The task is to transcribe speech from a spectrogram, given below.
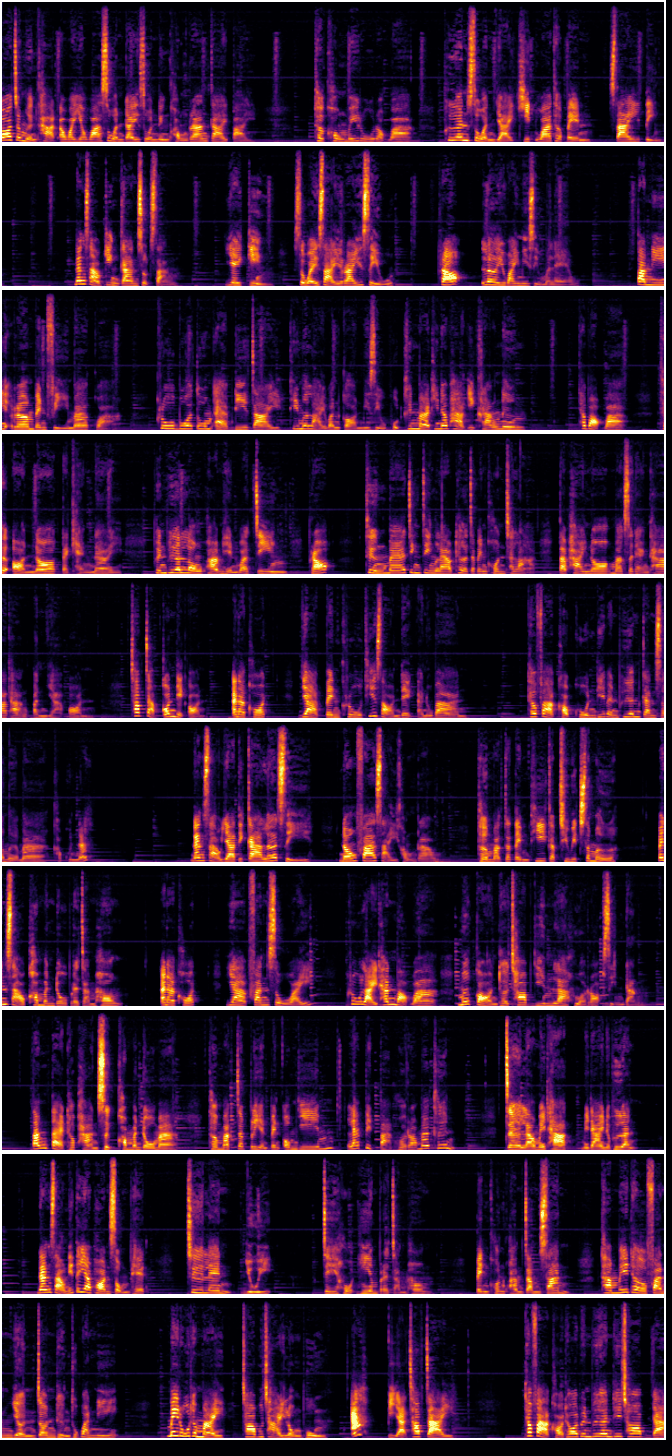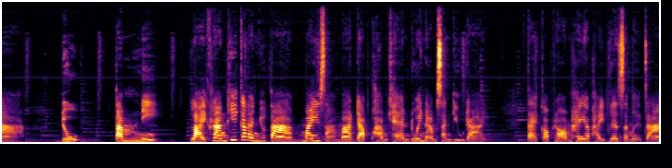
ก็จะเหมือนขาดอวัยวะส่วนใดส่วนหนึ่งของร่างกายไป ธอคงไม่รู้หรอกว่า เพื่อนส่วนใหญ่คิดว่าเธอเป็นไส้ติ่งนางสาวกิ่งการสุดสังยายกิ่ง สวยใสไร้สิว เพราะเลยวัยมีสิวมาแล้ว ตอนนี้เริ่มเป็นฝีมากกว่า ครูบัวตูมแอบดีใจที่เมื่อหลายวันก่อนมีสิวผุดขึ้นมาที่หน้าผากอีกครั้งหนึ่ง ถ้าบอกว่า เธออ่อนนอกแต่แข็งใน เพื่อนๆลงความเห็นว่าจริง เพราะถึงแม้จริง ๆ แล้วเธอจะเป็นคนฉลาด แต่ภายนอกมักแสดงท่าทางปัญญาอ่อน ชอบจับก้นเด็กอ่อน อนาคต อยากเป็นครูที่สอนเด็กอนุบาล เธอฝากขอบคุณที่เป็นเพื่อนกันเสมอมาขอบคุณนะ นางสาวยาติกาเลิศสี น้องฟ้าใสของเรา เธอมักจะเต็มที่กับชีวิตเสมอ เป็นสาวคอมมานโดประจำห้อง อนาคต อยากฟันสวย ครูหลายท่านบอกว่า เมื่อก่อนเธอชอบยิ้มและหัวเราะเสียงดัง ตั้งแต่เธอผ่านศึกคอมมานโดมา เธอมักจะเปลี่ยนเป็นอมยิ้ม และปิดปากหัวเราะมากขึ้น เจอแล้วไม่ทักไม่ได้นะเพื่อนนางสาวนิตยาพรสมเพชร ชื่อเล่น ยุ้ย เจ๊โหดเหี้ยมประจำห้อง เป็นคนความจำสั้นทำให้เธอฟันเหยินจนถึงทุกวันนี้ ไม่รู้ทำไม ชอบผู้ชายลงพุง อะ ปิยะชอบใจ เธอฝากขอโทษเพื่อนๆที่ชอบด่า ดุตำหนิ หลายครั้งที่กรัญยุตาไม่สามารถดับความแค้นด้วยน้ำซันดิวได้ แต่ก็พร้อมให้อภัยเพื่อนเสมอจ้า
